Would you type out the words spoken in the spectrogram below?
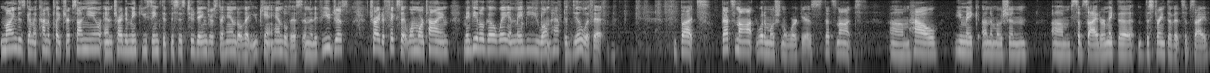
mind is going to kind of play tricks on you and try to make you think that this is too dangerous to handle, that you can't handle this, and that if you just try to fix it one more time, maybe it'll go away and maybe you won't have to deal with it. But that's not what emotional work is. That's not um, how you make an emotion um, subside or make the the strength of it subside.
